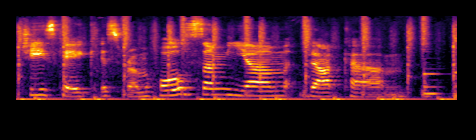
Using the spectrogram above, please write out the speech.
cheesecake is from wholesomeyum.com.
